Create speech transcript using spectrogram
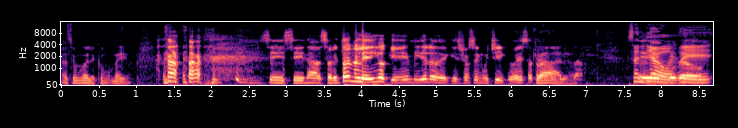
hace un gol, es como medio. sí, sí, no. Sobre todo no le digo que es mi ídolo de que yo soy muy chico. Eso claro. Santiago, eh, eh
